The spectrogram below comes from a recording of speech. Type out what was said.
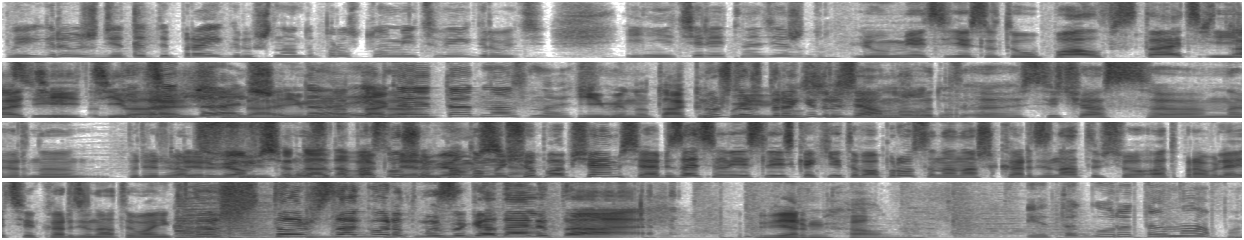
выигрываешь, где-то ты проигрываешь. Надо просто уметь выигрывать и не терять надежду. И уметь, если ты упал, встать и Встать идти, и идти дальше. дальше. да, да, именно так. Это, это однозначно. Именно так и Ну что ж, дорогие друзья, мы вот э, сейчас, э, наверное, прервемся, Прервемся, чуть-чуть, да, музыку давай послушаем, потом прервемся. еще пообщаемся. Обязательно, если есть какие-то вопросы на наши координаты, все отправляйте. Координаты Ванька. Ну что ж за город мы загадали-то? Вера Михайловна. Это город Анапа.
